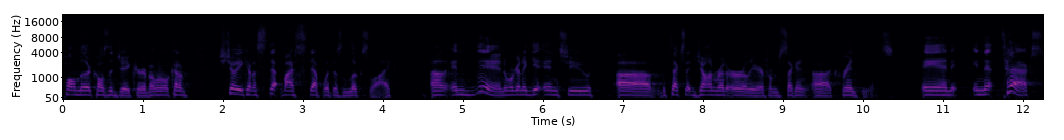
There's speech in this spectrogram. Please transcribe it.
Paul Miller calls the J curve. I want to kind of show you kind of step by step what this looks like. Uh, and then we're going to get into uh, the text that John read earlier from Second uh, Corinthians. And in that text,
